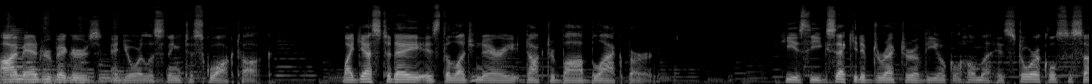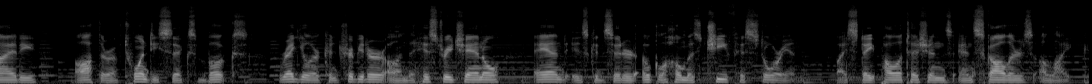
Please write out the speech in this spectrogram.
I'm Andrew Biggers, and you're listening to Squawk Talk. My guest today is the legendary Dr. Bob Blackburn. He is the executive director of the Oklahoma Historical Society, author of 26 books, regular contributor on the History Channel, and is considered Oklahoma's chief historian by state politicians and scholars alike.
